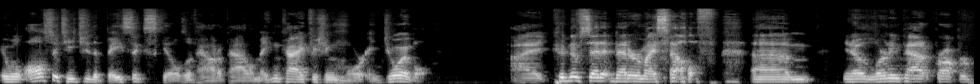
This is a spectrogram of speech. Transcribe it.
it will also teach you the basic skills of how to paddle, making kayak fishing more enjoyable. I couldn't have said it better myself. Um, you know, learning proper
